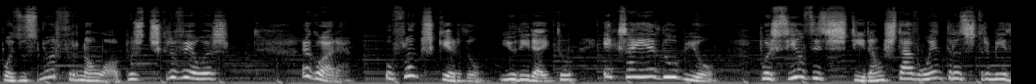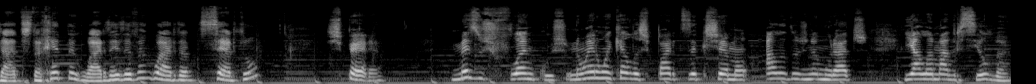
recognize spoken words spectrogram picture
pois o Sr. Fernão Lopes descreveu-as. Agora, o flanco esquerdo e o direito é que já é dúbio, pois se eles existiram, estavam entre as extremidades da retaguarda e da vanguarda, certo? Espera, mas os flancos não eram aquelas partes a que chamam ala dos namorados e ala Madre Silva?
